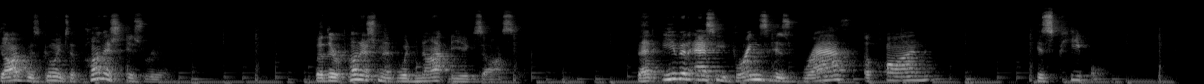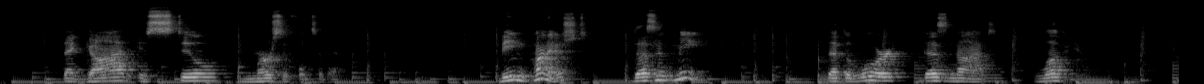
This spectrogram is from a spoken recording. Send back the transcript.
God was going to punish Israel, but their punishment would not be exhaustive that even as he brings his wrath upon his people, that God is still merciful to them. Being punished doesn't mean that the Lord does not love you.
